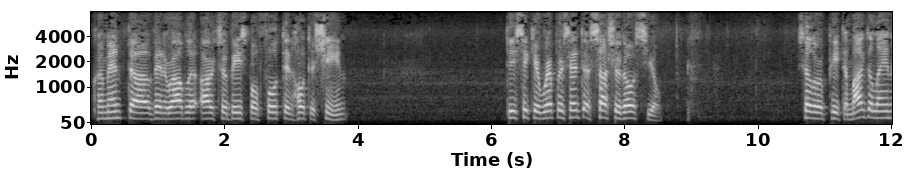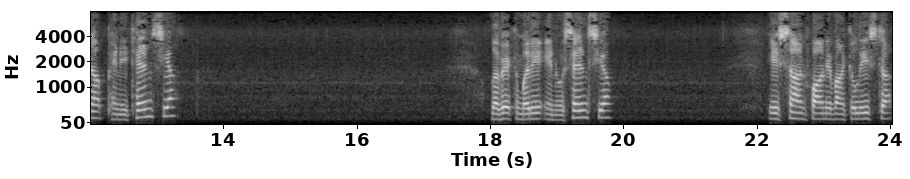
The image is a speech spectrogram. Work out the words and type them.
comenta venerable arzobispo Fulton Hotoshin, dice que representa sacerdocio. Se lo repite, Magdalena, penitencia, la Virgen María Inocencia y San Juan Evangelista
